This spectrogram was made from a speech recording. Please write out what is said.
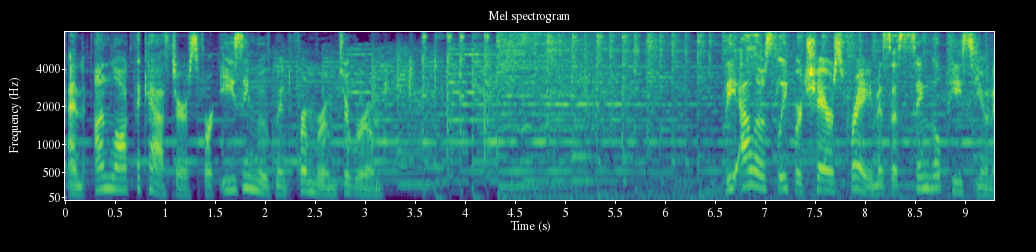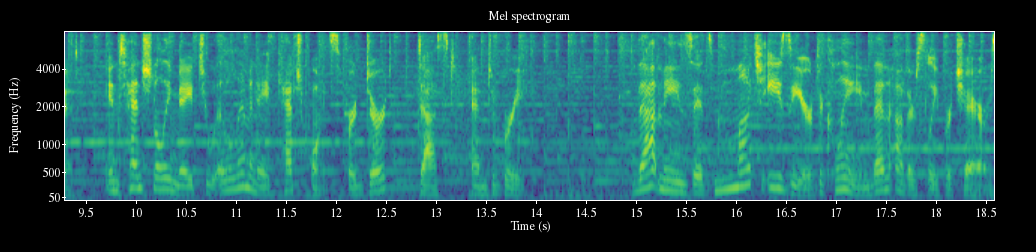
and unlock the casters for easy movement from room to room. The Aloe Sleeper chair's frame is a single-piece unit intentionally made to eliminate catch points for dirt, dust, and debris. That means it's much easier to clean than other sleeper chairs.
